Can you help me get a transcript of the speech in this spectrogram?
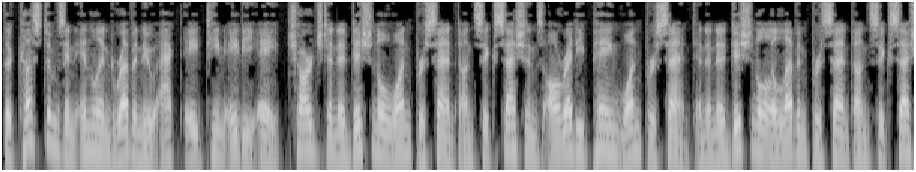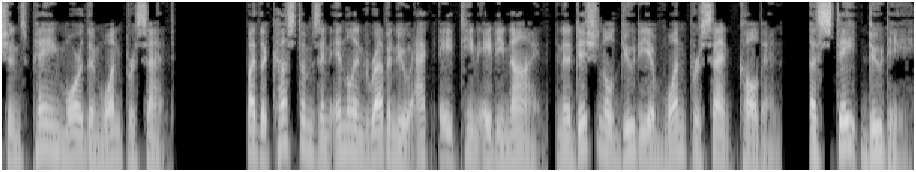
The Customs and Inland Revenue Act 1888 charged an additional 1% on successions already paying 1% and an additional 11% on successions paying more than 1%. By the Customs and Inland Revenue Act 1889, an additional duty of 1% called an estate duty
